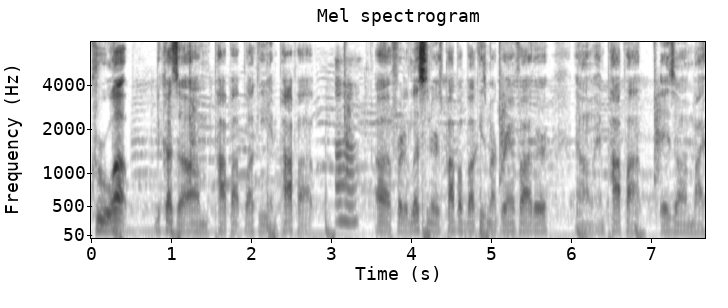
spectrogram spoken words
grew up because of um, Pop Up Bucky and Pop Up. Uh huh. Uh, for the listeners, Pop Up Bucky's my grandfather, um, and Pop Up is um, my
